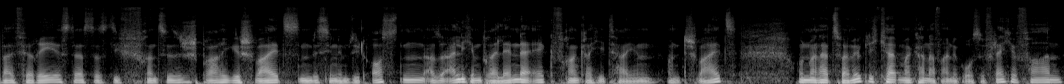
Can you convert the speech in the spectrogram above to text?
Valferré ist das. Das ist die französischsprachige Schweiz, ein bisschen im Südosten, also eigentlich im Dreiländereck, Frankreich, Italien und Schweiz. Und man hat zwei Möglichkeiten. Man kann auf eine große Fläche fahren,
